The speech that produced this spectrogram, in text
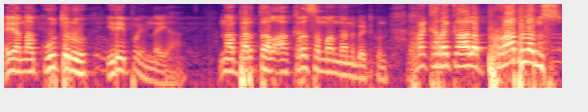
అయ్యా నా కూతురు ఇదైపోయిందయ్యా. నా భర్త అక్ర సంబంధాన్ని పెట్టుకుని రకరకాల ప్రాబ్లమ్స్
